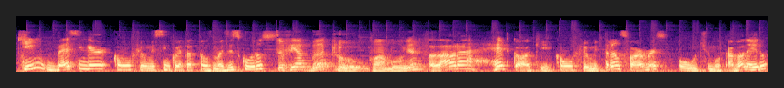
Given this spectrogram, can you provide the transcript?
Kim Basinger com o filme 50 Tons Mais Escuros. Sofia Butthole com A Múmia. Laura Hedcock com o filme Transformers, O Último Cavaleiro.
